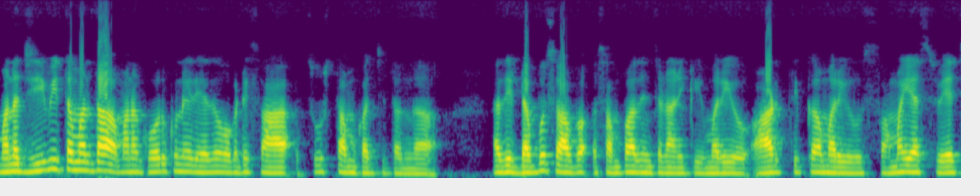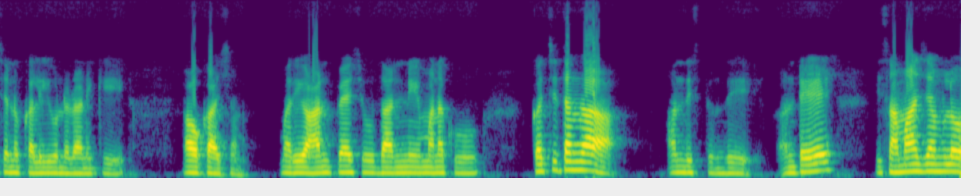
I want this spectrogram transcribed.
మన జీవితం అంతా మనం కోరుకునేది ఏదో ఒకటి సా చూస్తాం ఖచ్చితంగా. అది డబ్బు సంపాదించడానికి మరియు ఆర్థిక మరియు సమయ స్వేచ్ఛను కలిగి ఉండడానికి అవకాశం. మరియు ఆన్ దాన్ని మనకు ఖచ్చితంగా అందిస్తుంది. అంటే ఈ సమాజంలో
